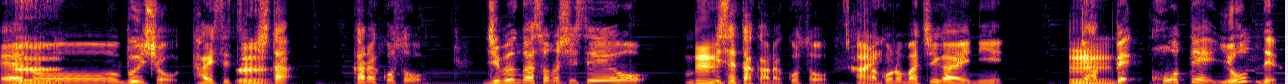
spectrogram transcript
えーあのー文章を大切にしたからこそ、自分がその姿勢をうん見せたからこそ、はい。あこの間違いに、うんやっべ、皇帝読んでる。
